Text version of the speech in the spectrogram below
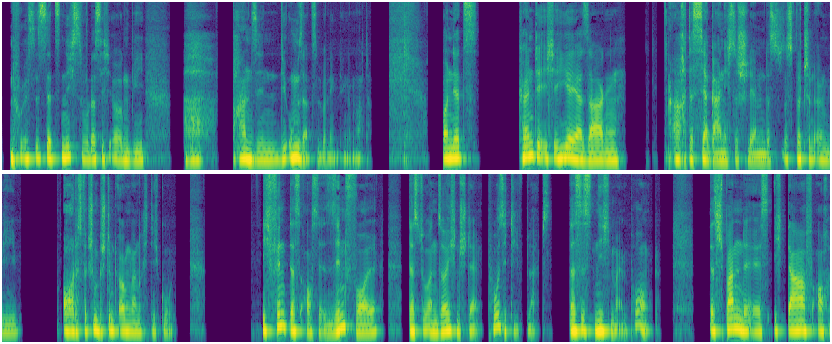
Nur es ist jetzt nicht so, dass ich irgendwie oh, Wahnsinn die Umsatz über LinkedIn gemacht habe. Und jetzt könnte ich hier ja sagen, ach, das ist ja gar nicht so schlimm, das, das wird schon irgendwie, oh, das wird schon bestimmt irgendwann richtig gut. Ich finde das auch sehr sinnvoll, dass du an solchen Stellen positiv bleibst. Das ist nicht mein Punkt. Das Spannende ist, ich darf auch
